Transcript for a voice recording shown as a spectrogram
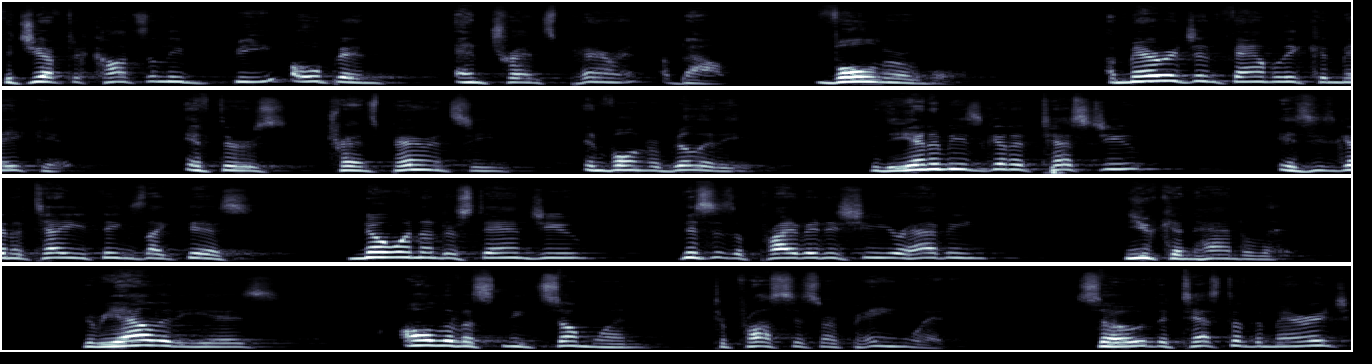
that you have to constantly be open and transparent about, vulnerable. A marriage and family can make it if there's transparency and vulnerability. Where the enemy is going to test you is he's going to tell you things like this No one understands you. This is a private issue you're having. You can handle it. The reality is, all of us need someone to process our pain with. So, the test of the marriage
